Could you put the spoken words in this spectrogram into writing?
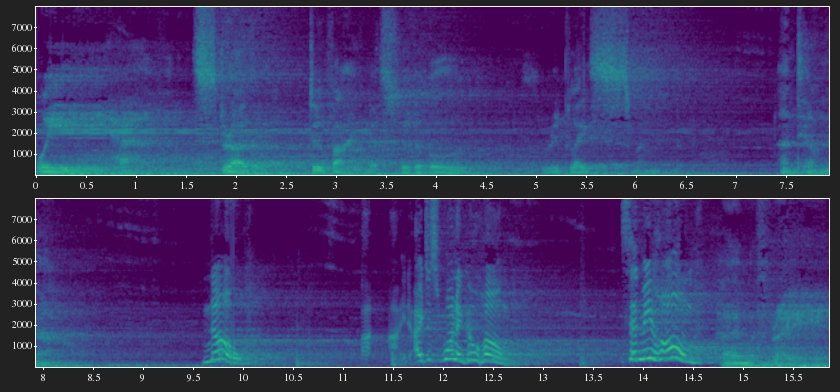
We have struggled to find a suitable replacement until now. No! I, I, I just want to go home. Send me home! I'm afraid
